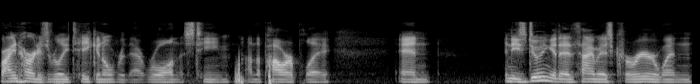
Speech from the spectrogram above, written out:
Reinhart has really taken over that role on this team on the power play, and and he's doing it at a time in his career when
